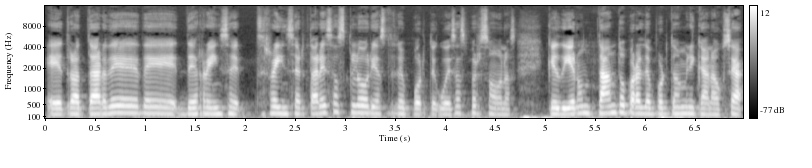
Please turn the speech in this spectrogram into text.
eh, tratar de, de, de reinser- reinsertar esas glorias del deporte o esas personas que dieron tanto para el deporte dominicano. O sea,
